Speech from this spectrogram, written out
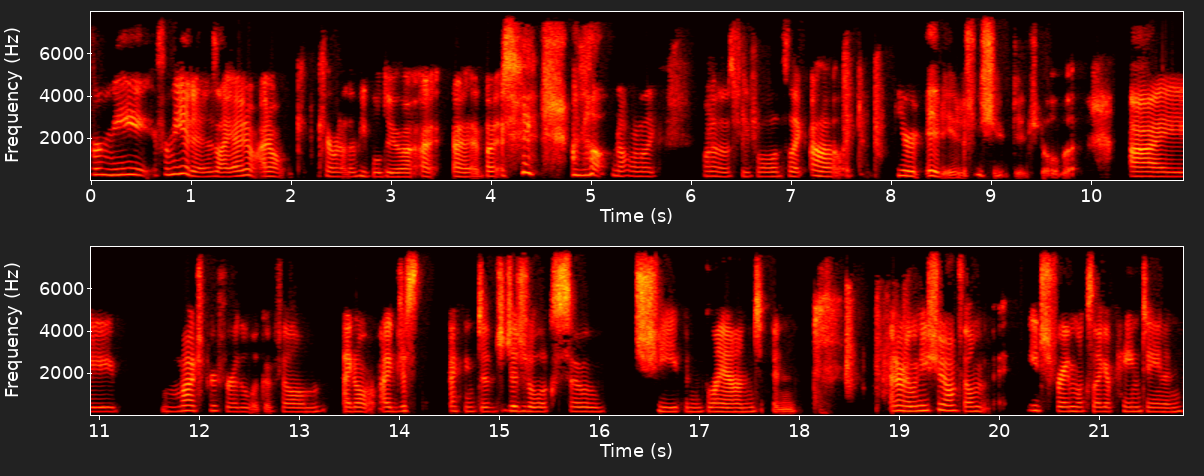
for me for me it is. I, I don't i don't care what other people do. I, I but i'm not not like one of those people. It's like oh like you're an idiot if you shoot digital but i much prefer the look of film. I don't i just i think digital looks so cheap and bland and I don't know. When you shoot on film, each frame looks like a painting, and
